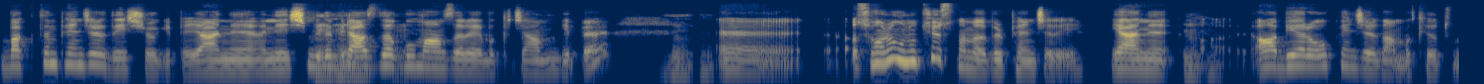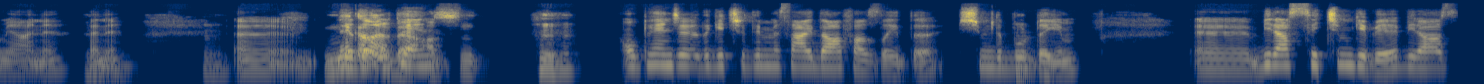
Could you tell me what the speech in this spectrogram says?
baktığım pencere değişiyor gibi. Yani hani şimdi de biraz da bu manzaraya bakacağım gibi. Ee, sonra unutuyorsun ama öbür pencereyi. Yani aa bir ara o pencereden bakıyordum yani. Hani e, Ne kadar da pen aslında o pencerede geçirdiğim mesai daha fazlaydı. Şimdi buradayım. Ee, biraz seçim gibi, biraz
